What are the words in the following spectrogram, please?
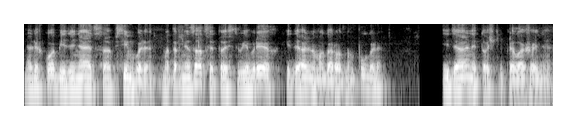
легко объединяется в символе модернизации, то есть в евреях идеальном огородном пугале, идеальной точке приложения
